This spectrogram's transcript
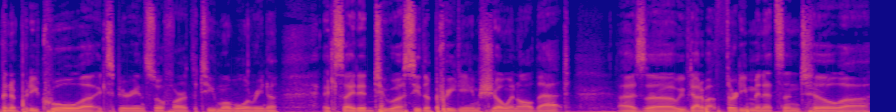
been a pretty cool uh, experience so far at the T-Mobile Arena. Excited to uh, see the pregame show and all that. As uh, we've got about 30 minutes until uh,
